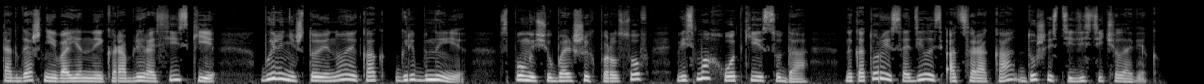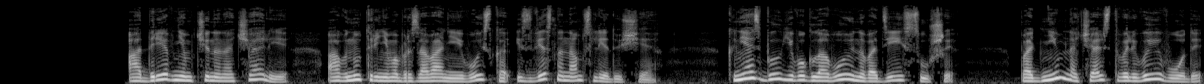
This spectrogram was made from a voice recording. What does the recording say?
Тогдашние военные корабли российские были не что иное, как грибные, с помощью больших парусов весьма ходкие суда, на которые садилось от 40 до 60 человек. О древнем чиноначалии, О внутреннем образовании войска известно нам следующее. Князь был его главою на воде и суше. Под ним начальствовали воеводы,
